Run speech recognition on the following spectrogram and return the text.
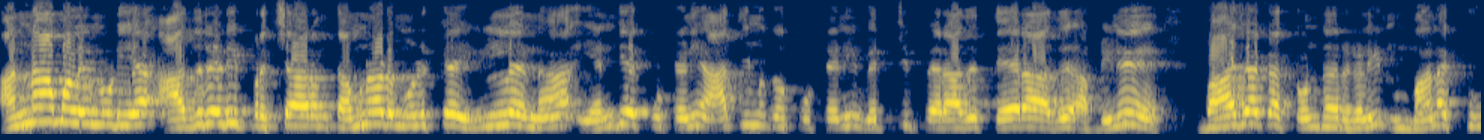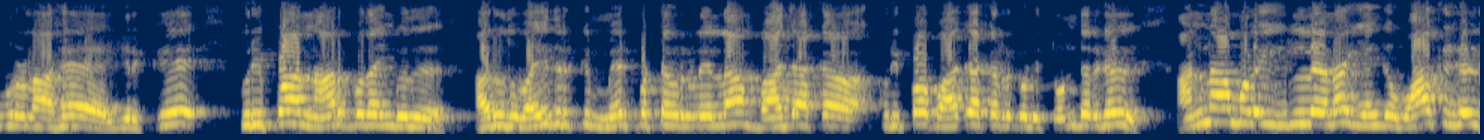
அண்ணாமலையினுடைய அதிரடி பிரச்சாரம் தமிழ்நாடு முழுக்க இல்லைன்னா என்டிஏ கூட்டணி அதிமுக கூட்டணி வெற்றி பெறாது தேராது அப்படின்னு பாஜக தொண்டர்களின் மனக்கூறலாக இருக்கு. குறிப்பா நாற்பது ஐம்பது அறுபது வயதிற்கு மேற்பட்டவர்கள் எல்லாம் பாஜக குறிப்பா பாஜக தொண்டர்கள் அண்ணாமலை இல்லைன்னா எங்க வாக்குகள்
